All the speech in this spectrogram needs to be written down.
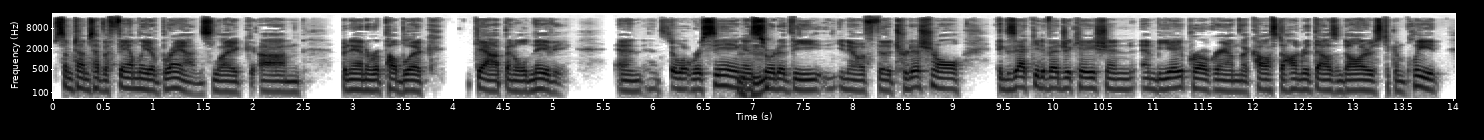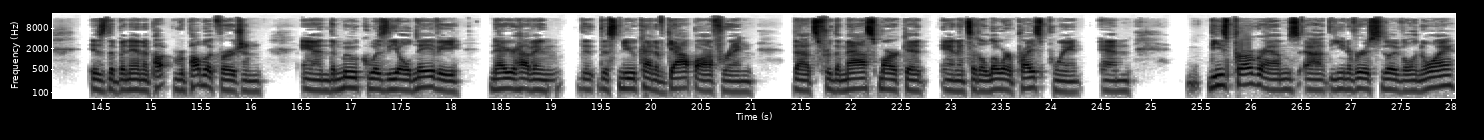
sometimes have a family of brands like um, Banana Republic, Gap, and Old Navy. And, and so what we're seeing mm-hmm. is sort of the, you know, if the traditional executive education MBA program that cost $100,000 to complete is the Banana Republic version and the MOOC was the Old Navy, now you're having th- this new kind of gap offering that's for the mass market and it's at a lower price point. And these programs at the University of Illinois,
